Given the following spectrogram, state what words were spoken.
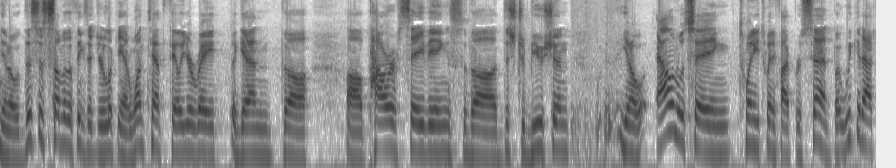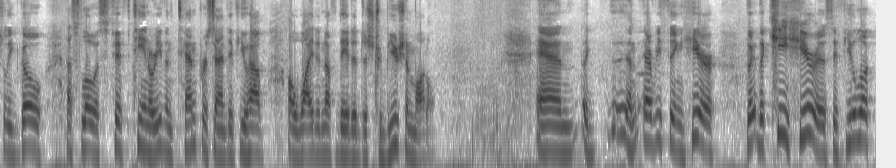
you know, this is some of the things that you're looking at. One tenth failure rate. Again, the uh, power savings, the distribution. You know, Alan was saying 20, 25 percent, but we could actually go as low as 15 or even 10 percent if you have a wide enough data distribution model and and everything here. The, the key here is if you look,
